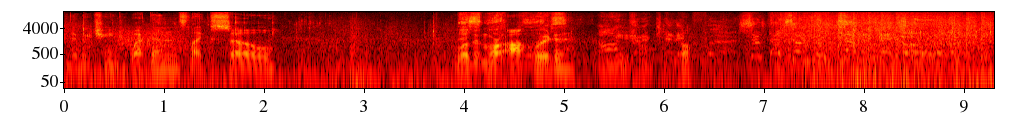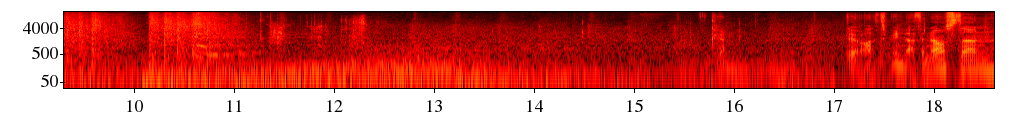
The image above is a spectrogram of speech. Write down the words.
And then we change weapons like so. A little bit more awkward than usual. Oh, okay. There ought to be nothing else then.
